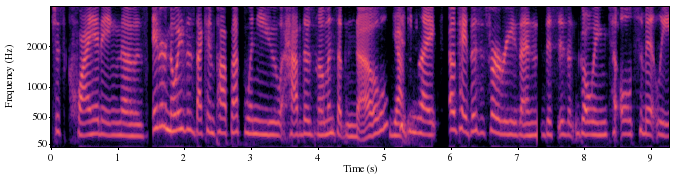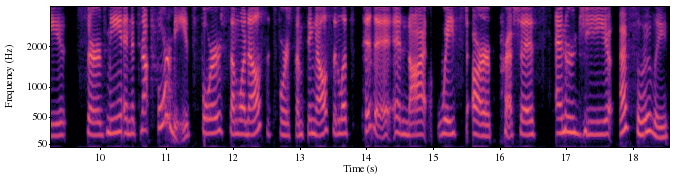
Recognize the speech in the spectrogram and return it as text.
just quieting those inner noises that can pop up when you have those moments of no yep. to be like, okay, this is for a reason. This isn't going to ultimately serve me. And it's not for me, it's for someone else, it's for something else. And let's pivot and not waste our precious energy. Absolutely.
